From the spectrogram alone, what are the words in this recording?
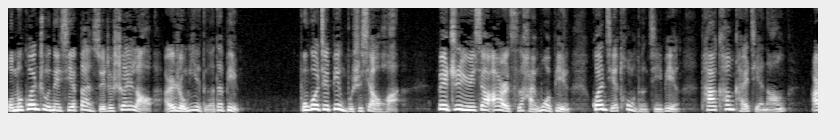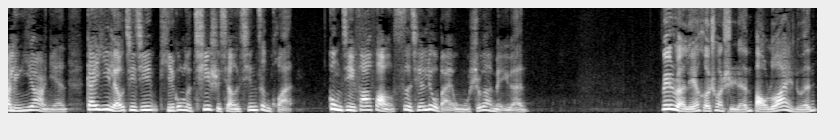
我们关注那些伴随着衰老而容易得的病。不过这并不是笑话。为治愈像阿尔茨海默病、关节痛等疾病，他慷慨解囊。二零一二年，该医疗基金提供了七十项新赠款，共计发放四千六百五十万美元。”微软联合创始人保罗·艾伦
